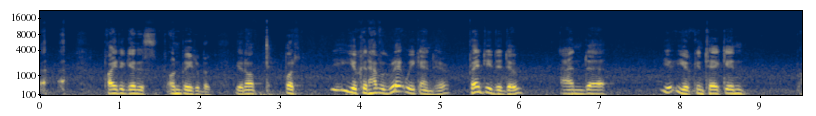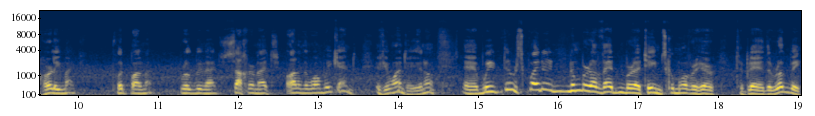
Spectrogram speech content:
pint again is unbeatable, you know. But you can have a great weekend here, plenty to do, and uh, you, you can take in hurling match, football match, rugby match, soccer match, all in the one weekend if you want to. You know, uh, we there was quite a number of Edinburgh teams come over here to play the rugby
